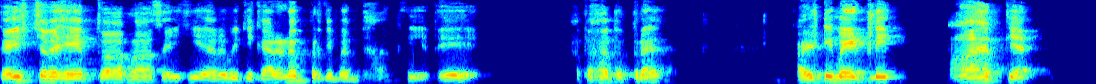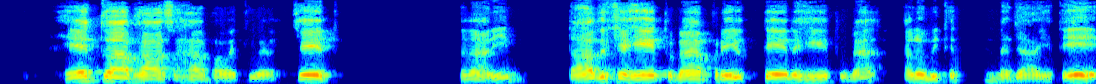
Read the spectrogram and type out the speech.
कैश्चन हेत्वाभासैः अनुमितिकरणप्रतिबन्धः क्रियते। अतः तत्र अल्टिमेट्लि आहत्य हेत्वाभासः भवति चेत् तदानीं तादृशहेतुना प्रयुक्तेन हेतुना अनुमितिर् न जायते।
